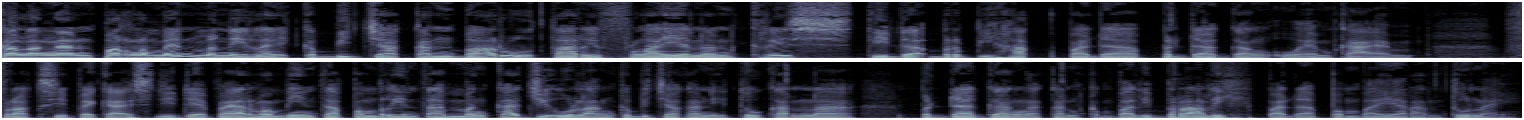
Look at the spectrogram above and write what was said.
kalangan parlemen menilai kebijakan baru tarif layanan kris tidak berpihak pada pedagang UMKM. Fraksi PKS di DPR meminta pemerintah mengkaji ulang kebijakan itu karena pedagang akan kembali beralih pada pembayaran tunai.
